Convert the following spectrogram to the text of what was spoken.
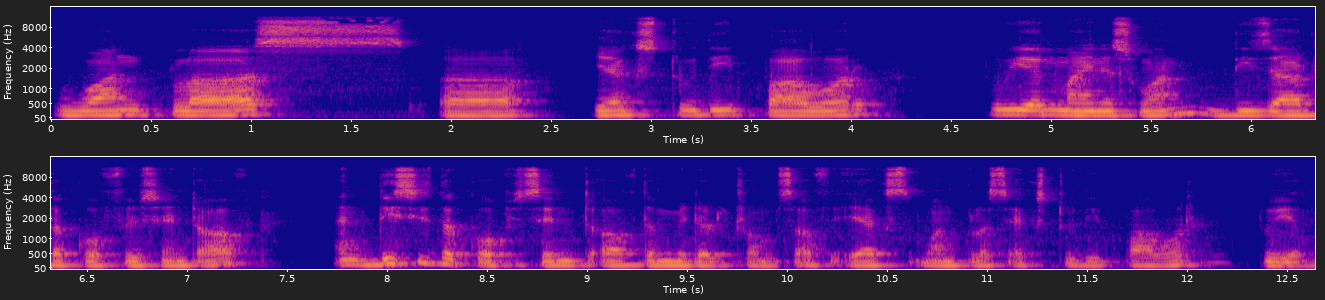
1 plus uh, x to the power 2n minus 1 these are the coefficient of and this is the coefficient of the middle terms of x 1 plus x to the power 2m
